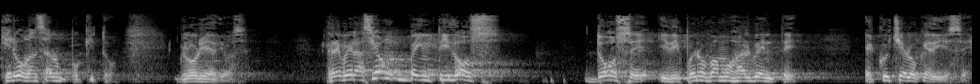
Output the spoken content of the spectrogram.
Quiero avanzar un poquito. Gloria a Dios. Revelación 22, 12 y después nos vamos al 20. Escuche lo que dice.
